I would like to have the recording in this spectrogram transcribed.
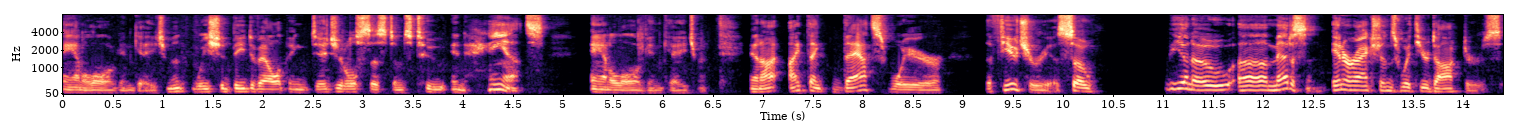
analog engagement. We should be developing digital systems to enhance analog engagement. And I, I think that's where the future is. So, you know, uh, medicine, interactions with your doctors,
